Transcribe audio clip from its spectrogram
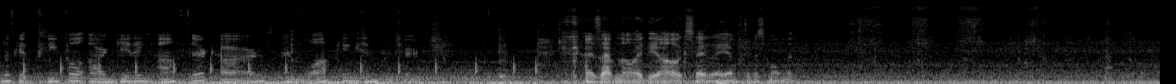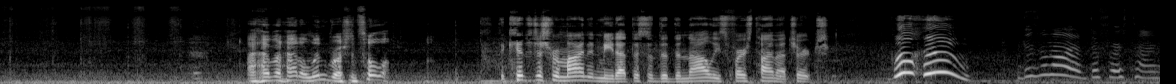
Look at people are getting off their cars and walking into church. You guys have no idea how excited I am for this moment. I haven't had a lint brush in so long. The kids just reminded me that this is the Denali's first time at church. Woohoo! This is not the first time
